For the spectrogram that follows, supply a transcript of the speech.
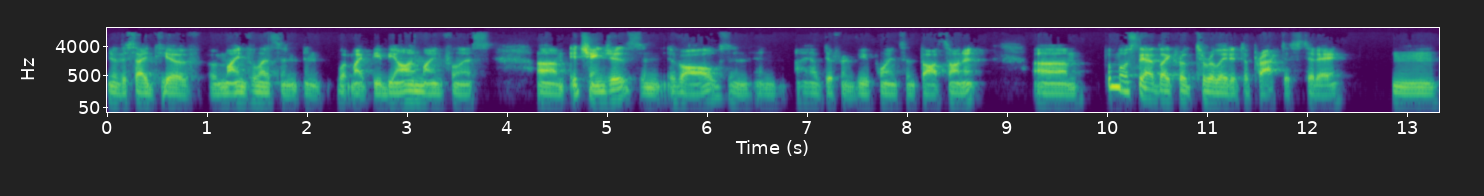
you know this idea of, of mindfulness and, and, what might be beyond mindfulness. Um, it changes and evolves, and, and, I have different viewpoints and thoughts on it. Um, but mostly, I'd like to relate it to practice today. Mm.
